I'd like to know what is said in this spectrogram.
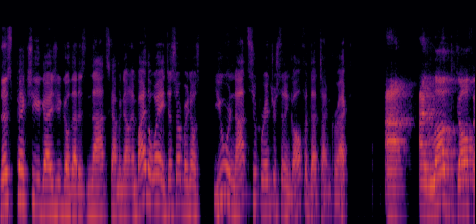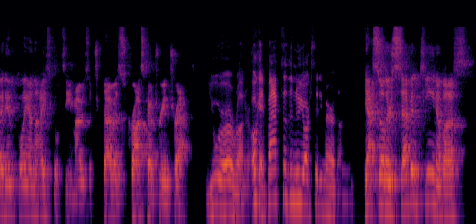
This picture, you guys, you go. That is not Scott McDonald. And by the way, just so everybody knows, you were not super interested in golf at that time, correct? Uh, I loved golf. I didn't play on the high school team. I was a, I was cross country and track. You were a runner. Okay, back to the New York City Marathon. Yeah, so there's 17 of us.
